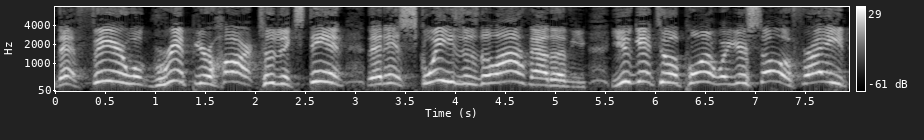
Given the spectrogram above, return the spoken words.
that fear will grip your heart to the extent that it squeezes the life out of you. You get to a point where you're so afraid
